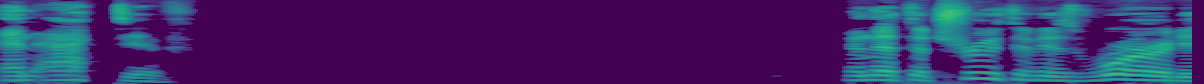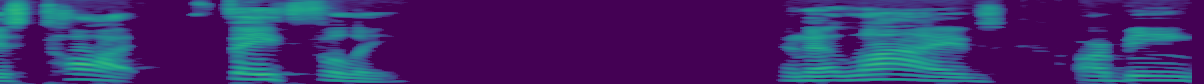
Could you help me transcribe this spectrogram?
and active. And that the truth of His Word is taught faithfully. And that lives are being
